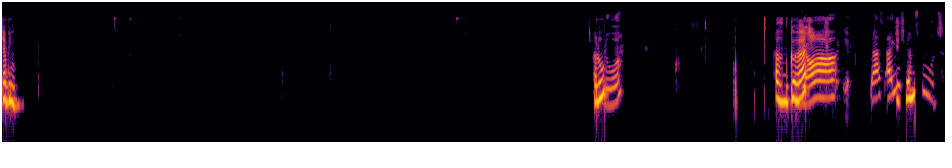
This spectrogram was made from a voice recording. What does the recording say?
Ich habe ihn. Hallo? Hallo? Hast du gehört? Ja, ja, ist eigentlich Stimme? ganz gut.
